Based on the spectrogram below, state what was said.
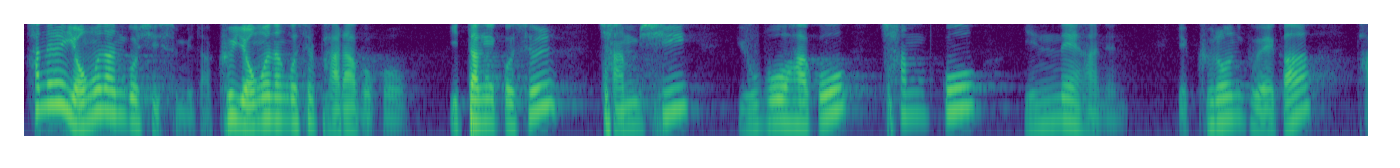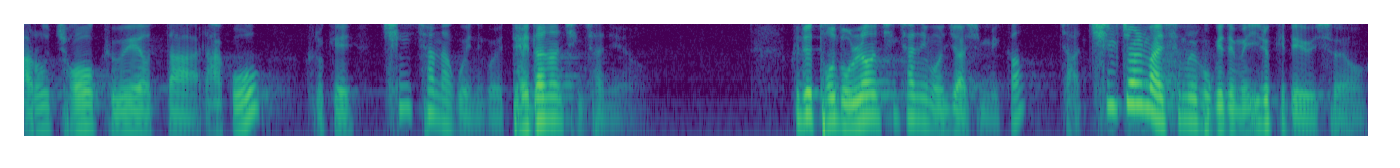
하늘에 영원한 것이 있습니다. 그 영원한 것을 바라보고 이 땅의 것을 잠시 유보하고 참고 인내하는 예, 그런 교회가 바로 저 교회였다라고 그렇게 칭찬하고 있는 거예요. 대단한 칭찬이에요. 근데 더 놀라운 칭찬이 뭔지 아십니까? 자, 7절 말씀을 보게 되면 이렇게 되어 있어요.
